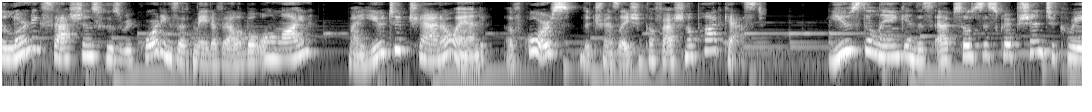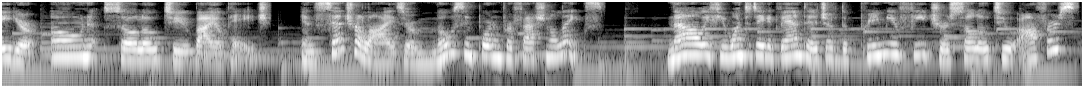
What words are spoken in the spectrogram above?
the learning sessions whose recordings I've made available online, my YouTube channel, and, of course, the Translation Confessional podcast. Use the link in this episode's description to create your own Solo.to bio page and centralize your most important professional links. Now, if you want to take advantage of the premium features Solo.to offers,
